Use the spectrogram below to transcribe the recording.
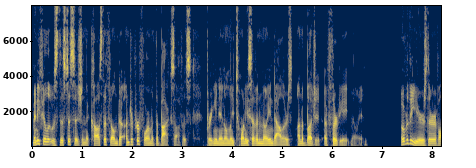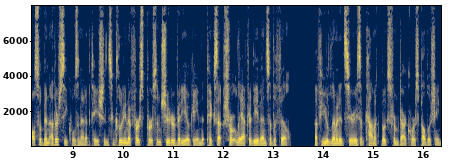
Many feel it was this decision that caused the film to underperform at the box office, bringing in only $27 million on a budget of $38 million. Over the years, there have also been other sequels and adaptations, including a first person shooter video game that picks up shortly after the events of the film, a few limited series of comic books from Dark Horse Publishing,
